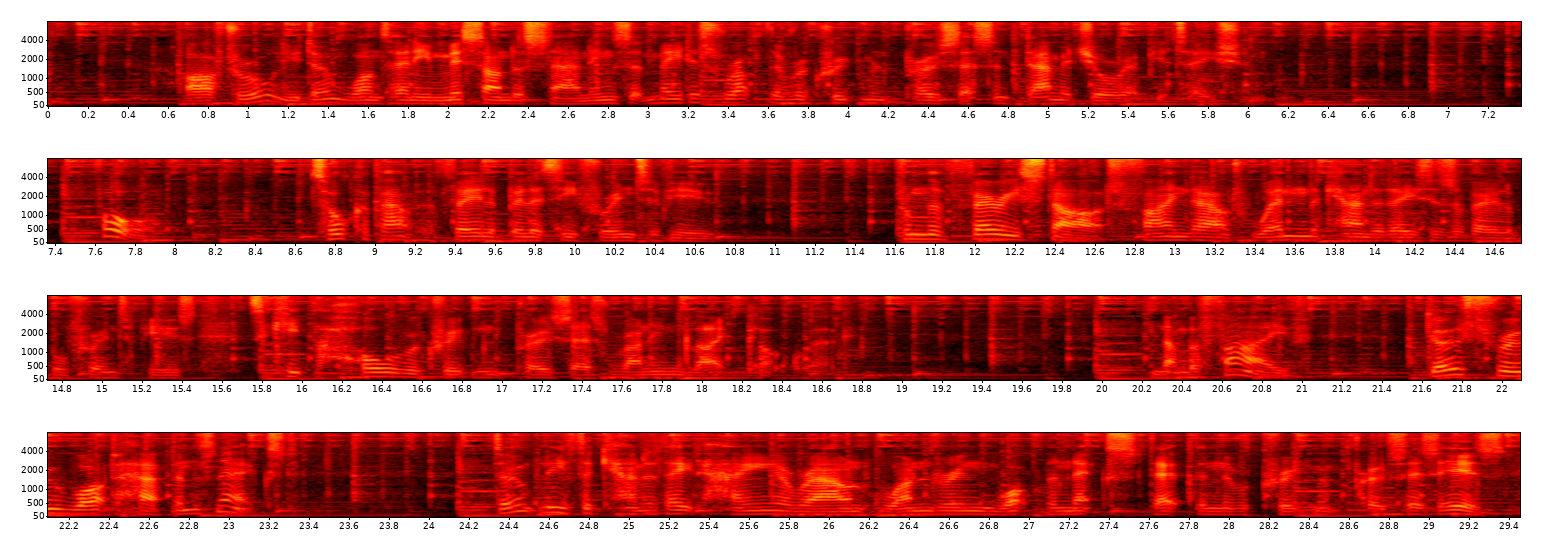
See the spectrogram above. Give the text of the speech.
After all, you don't want any misunderstandings that may disrupt the recruitment process and damage your reputation. 4. Talk about availability for interview. From the very start, find out when the candidate is available for interviews to keep the whole recruitment process running like clockwork. Number 5. Go through what happens next. Don't leave the candidate hanging around wondering what the next step in the recruitment process is.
